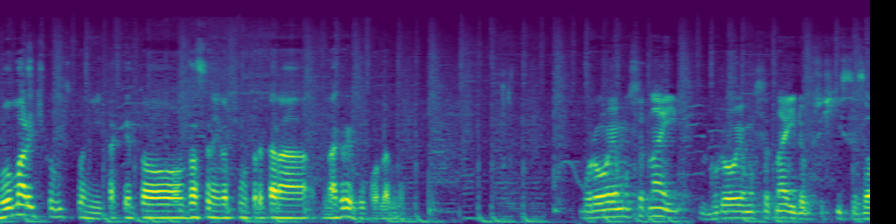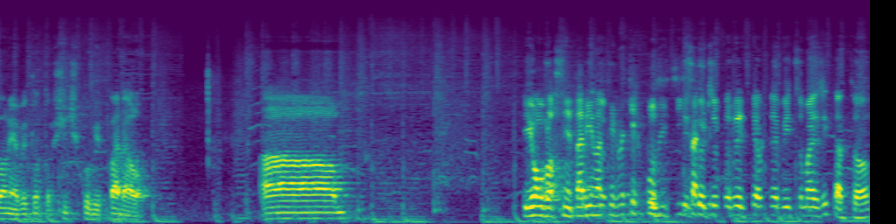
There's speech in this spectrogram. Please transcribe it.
o maličko víc koní, tak je to zase nejlepší motorka na, na gridu, podle mě. Budou je muset najít, budou je muset najít do příští sezóny, aby to trošičku vypadalo. Uh, jo, vlastně tady na těchto těch pozicích... Ty tak... neví, co máš říkat, co?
